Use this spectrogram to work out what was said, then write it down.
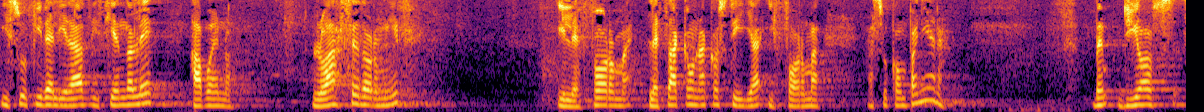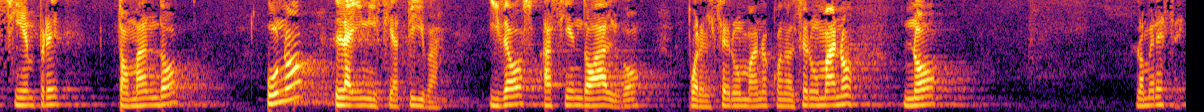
y su fidelidad diciéndole, ah bueno, lo hace dormir y le forma, le saca una costilla y forma a su compañera. Dios siempre tomando uno, la iniciativa y dos, haciendo algo por el ser humano cuando el ser humano no lo merece.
